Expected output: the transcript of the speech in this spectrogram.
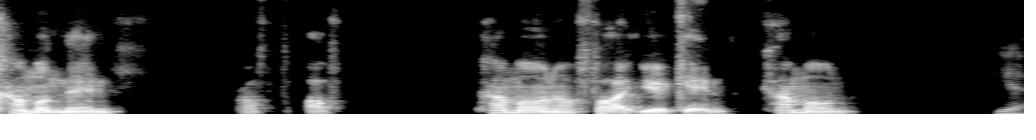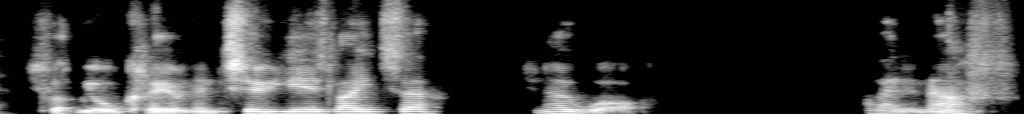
come on then. I'll, I'll, come on, I'll fight you again. Come on. Yeah. She's got me all clear. And then two years later, do you know what? I've had enough.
